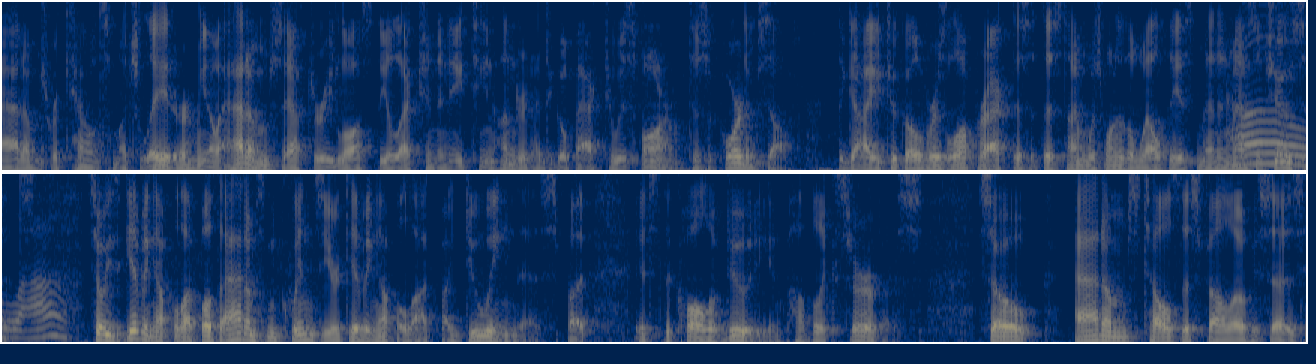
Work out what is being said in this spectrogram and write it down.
Adams recounts much later. You know, Adams, after he lost the election in 1800, had to go back to his farm to support himself. The guy who took over his law practice at this time was one of the wealthiest men in oh, Massachusetts. Oh, wow. So he's giving up a lot. Both Adams and Quincy are giving up a lot by doing this, but it's the call of duty and public service. So Adams tells this fellow who says,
